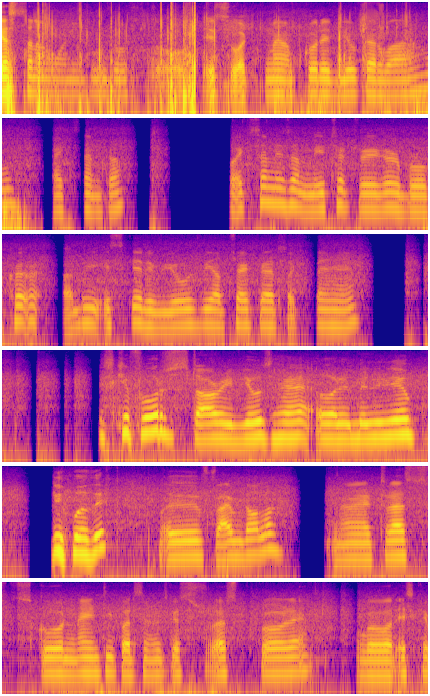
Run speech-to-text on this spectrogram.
अस्सलाम दोस्तों। इस वक्त मैं आपको रिव्यू करवा रहा हूँ एक्सन का। तो XM is a MetaTrader broker अभी इसके रिव्यूज़ भी आप चेक कर सकते हैं। इसके फोर स्टार रिव्यूज़ हैं। और minimum deposit five dollar trust score ninety percent इसके ट्रस्ट स्कोर है। और इसके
